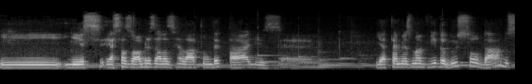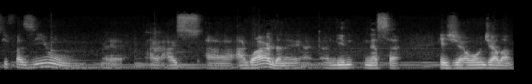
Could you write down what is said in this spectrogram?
E, e esse, essas obras elas relatam detalhes é, e até mesmo a vida dos soldados que faziam é, a, a, a, guarda né, ali nessa região onde ela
